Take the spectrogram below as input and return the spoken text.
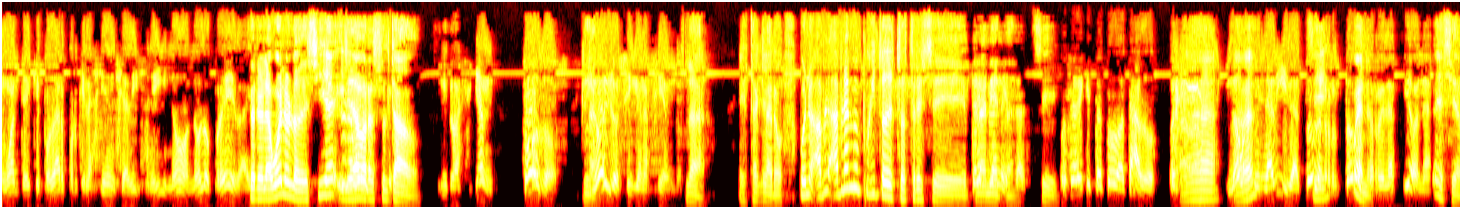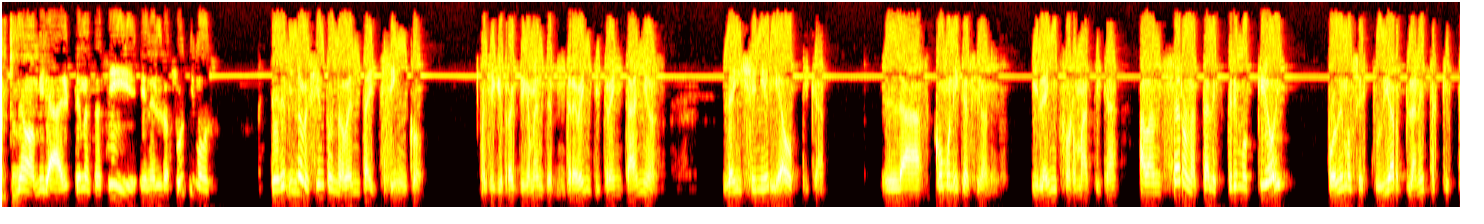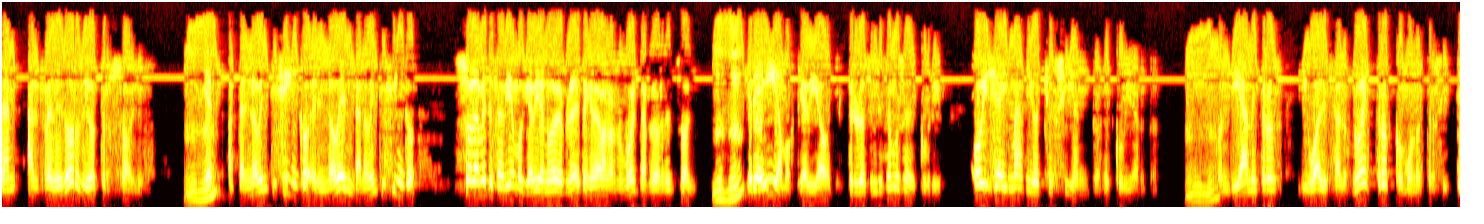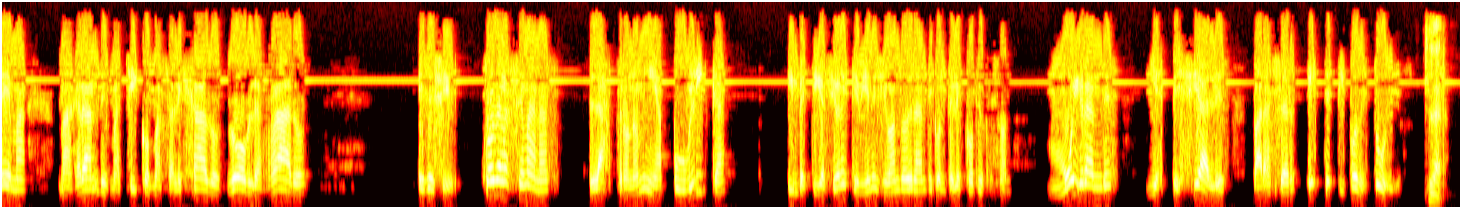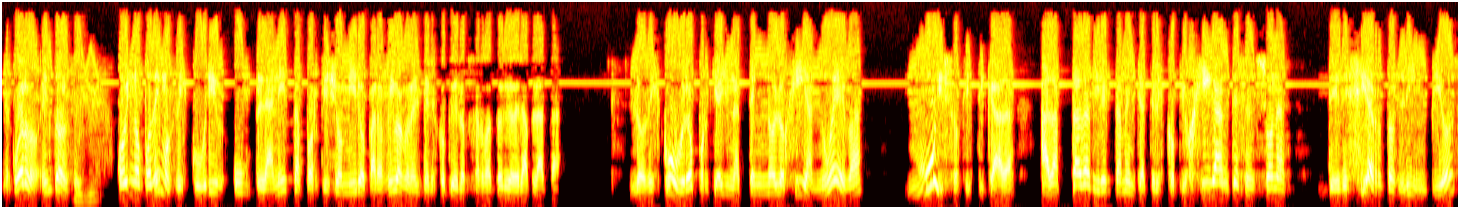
menguante hay que podar porque la ciencia dice, y no, no lo prueba. Pero el abuelo lo decía y le daba resultado. Y lo hacían todos, y hoy lo siguen haciendo. Claro. Está claro. Bueno, habla, hablame un poquito de estos tres, eh, planetas. Sí. Vos sabés que está todo atado. Ah, ¿No? Es la vida, todo, todo se relaciona. Es cierto. No, mira, el tema es así. En los últimos, desde 1995, así que prácticamente entre 20 y 30 años, la ingeniería óptica, las comunicaciones y la informática avanzaron a tal extremo que hoy podemos estudiar planetas que están alrededor de otros soles. Hasta el 95, el 90, 95, solamente sabíamos que había nueve planetas que daban la vuelta alrededor del Sol. Creíamos que había otros, pero los empezamos a descubrir. Hoy ya hay más de 800 descubiertos, con diámetros iguales a los nuestros, como nuestro sistema, más grandes, más chicos, más alejados, dobles, raros. Es decir, todas las semanas la astronomía publica investigaciones que viene llevando adelante con telescopios que son muy grandes y especiales para hacer este tipo de estudios. Claro. ¿De acuerdo? Entonces, hoy no podemos descubrir un planeta porque yo miro para arriba con el telescopio del Observatorio de La Plata. Lo descubro porque hay una tecnología nueva muy sofisticada, adaptada directamente a telescopios gigantes en zonas desiertos limpios,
